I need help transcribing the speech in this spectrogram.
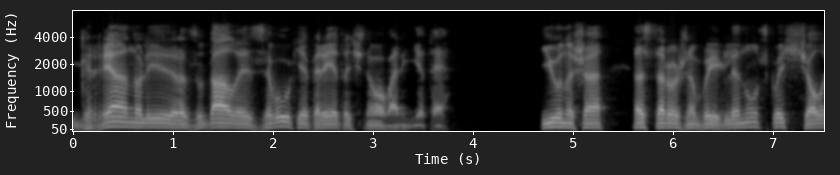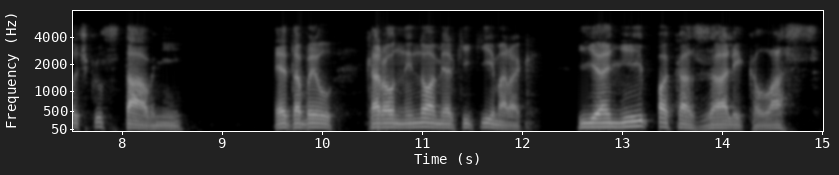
грянули разудалые звуки опереточного варьете. Юноша осторожно выглянул сквозь щелочку ставней. Это был коронный номер кикиморок, и они показали класс.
